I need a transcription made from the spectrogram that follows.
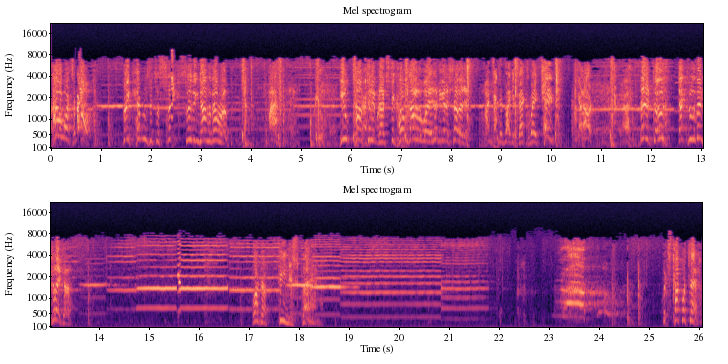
Now, Watson, now! Great heavens, it's a snake slithering down the bell rope. Ah, you, you can't get it without stick Holmes out of the way. Let me get a shot at it. I'm trying to drive it back the way it came. Get out. Ah, there it goes, back through the ventilator. What a fiendish plan. Which cut, what's that?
